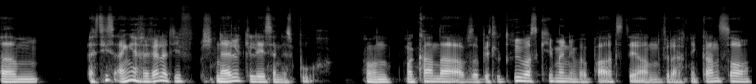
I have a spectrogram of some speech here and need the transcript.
Ähm, es ist eigentlich ein relativ schnell gelesenes Buch. Und man kann da auch so ein bisschen drüber skimmen über Parts, die einen vielleicht nicht ganz so,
